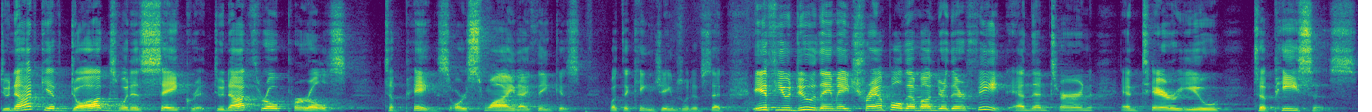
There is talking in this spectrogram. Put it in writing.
do not give dogs what is sacred. Do not throw pearls to pigs or swine, I think is what the King James would have said. If you do, they may trample them under their feet and then turn and tear you to pieces.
